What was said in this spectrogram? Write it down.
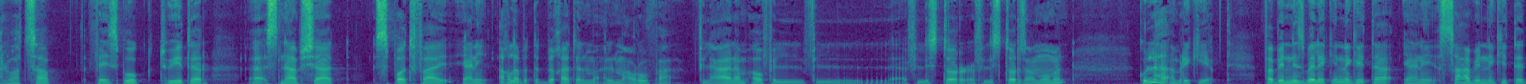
الواتساب فيسبوك تويتر آه، سناب شات سبوتيفاي. يعني أغلب التطبيقات المعروفة في العالم أو في ال في ال في ال store في ال stores عموما كلها أمريكية. فبالنسبة لك إنك أنت يعني صعب إنك أنت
